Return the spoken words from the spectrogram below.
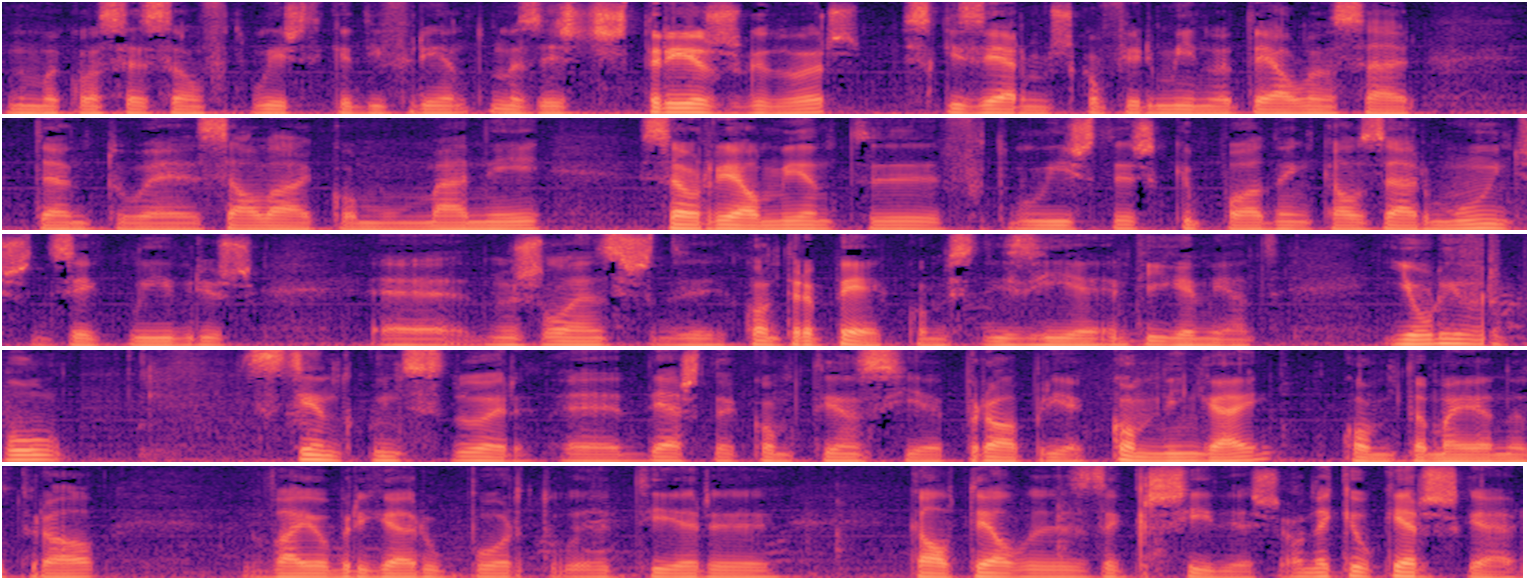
numa concepção futebolística diferente, mas estes três jogadores, se quisermos com Firmino até ao lançar tanto a Salah como Mané, são realmente futebolistas que podem causar muitos desequilíbrios nos lances de contrapé, como se dizia antigamente. E o Liverpool, sendo conhecedor uh, desta competência própria como ninguém, como também é natural, vai obrigar o Porto a ter uh, cautelas acrescidas. Onde é que eu quero chegar?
